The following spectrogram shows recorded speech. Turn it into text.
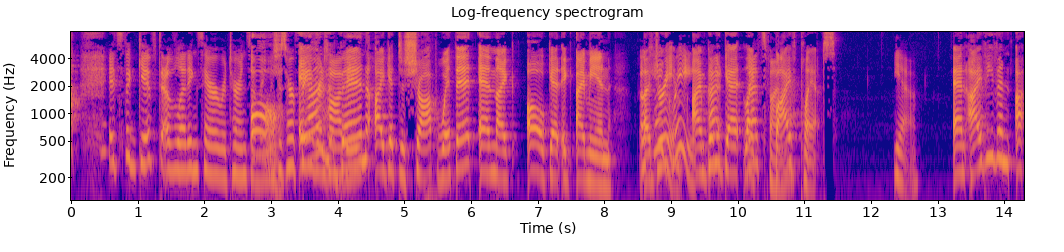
It's the gift of letting Sarah return something, which is her oh, favorite Oh, and hobby. then I get to shop with it and like, oh, get. I mean, a dream. great. I'm gonna get like five plants. yeah, And I've even I,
